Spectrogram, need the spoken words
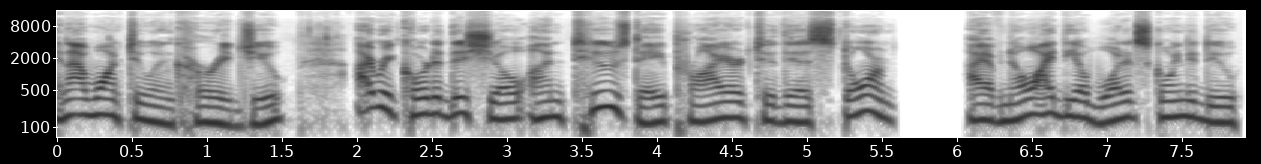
And I want to encourage you. I recorded this show on Tuesday prior to this storm. I have no idea what it's going to do,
